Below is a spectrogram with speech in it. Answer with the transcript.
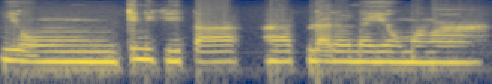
yung kinikita at lalo na yung mga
